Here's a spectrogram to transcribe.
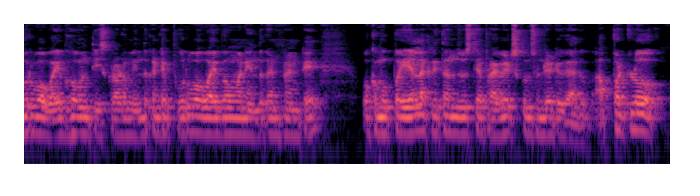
పూర్వ వైభవం తీసుకురావడం. ఎందుకంటే పూర్వ వైభవం అని ఎందుకంటే ఒక ముప్పై ఏళ్ళ క్రితం చూస్తే ప్రైవేట్ స్కూల్స్ ఉండేటివి కాదు. అప్పట్లో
